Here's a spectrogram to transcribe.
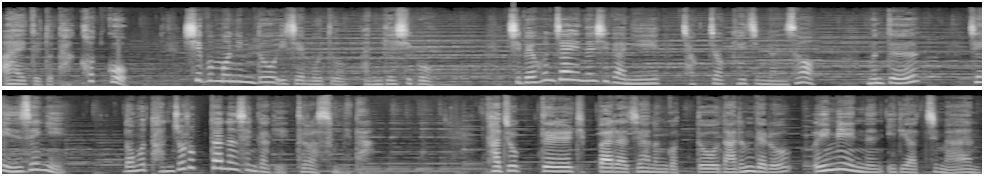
아이들도 다 컸고 시부모님도 이제 모두 안 계시고 집에 혼자 있는 시간이 적적해지면서 문득 제 인생이 너무 단조롭다는 생각이 들었습니다. 가족들 뒷바라지 하는 것도 나름대로 의미 있는 일이었지만,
